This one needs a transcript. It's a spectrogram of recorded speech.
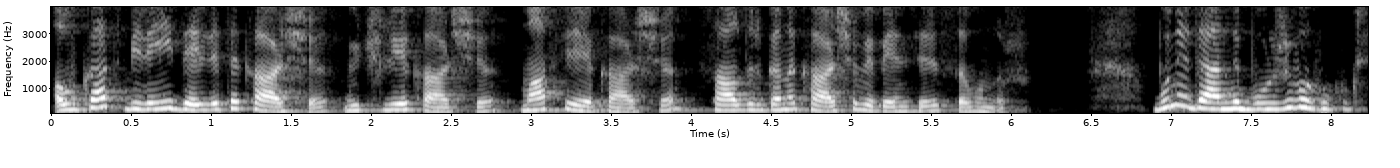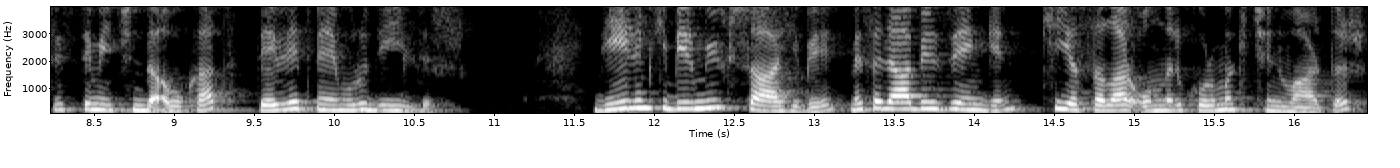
Avukat bireyi devlete karşı, güçlüye karşı, mafyaya karşı, saldırgana karşı ve benzeri savunur. Bu nedenle burjuva hukuk sistemi içinde avukat devlet memuru değildir. Diyelim ki bir mülk sahibi, mesela bir zengin ki yasalar onları korumak için vardır,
